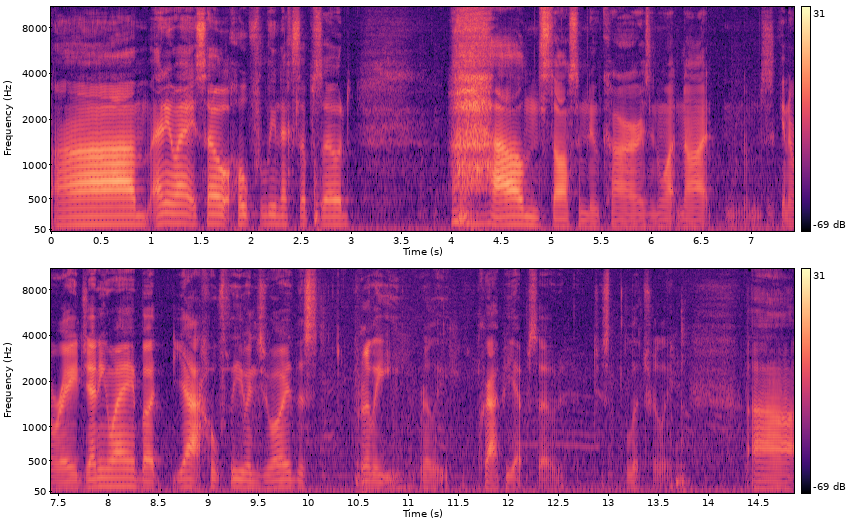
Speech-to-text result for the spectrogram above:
Um. Anyway, so hopefully next episode, I'll install some new cars and whatnot. I'm just gonna rage anyway, but yeah, hopefully you enjoyed this really, really crappy episode. Just literally. Uh,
